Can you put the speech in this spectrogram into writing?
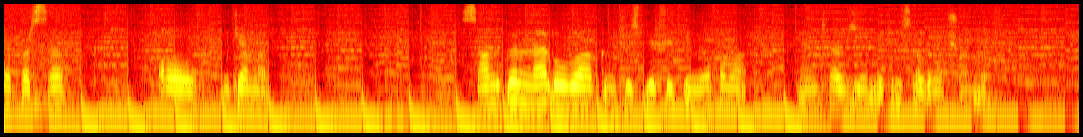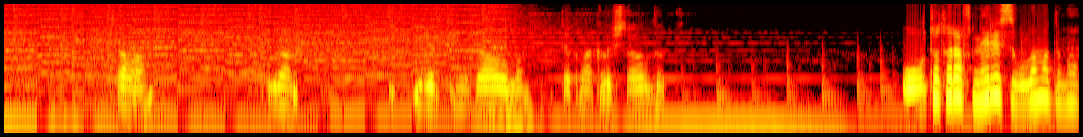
yaparsa Oh, mükemmel. Sandıkların nerede olduğu hakkında hiçbir fikrim yok ama benim tercihim ötürü saldırmak şu anda. Tamam. Buradan bir bir daha oldum. Takım arkadaş daha aldık. Orta taraf neresi bulamadım ha.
